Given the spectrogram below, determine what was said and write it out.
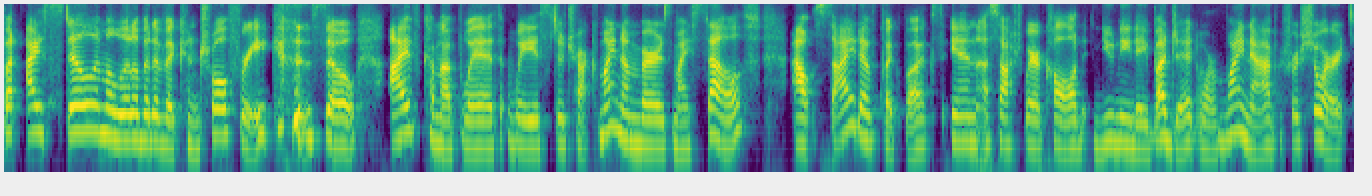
but I still am a little bit of a control freak. so I've come up with ways to track my numbers myself outside of QuickBooks in a software called You Need a Budget or YNAB for short,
